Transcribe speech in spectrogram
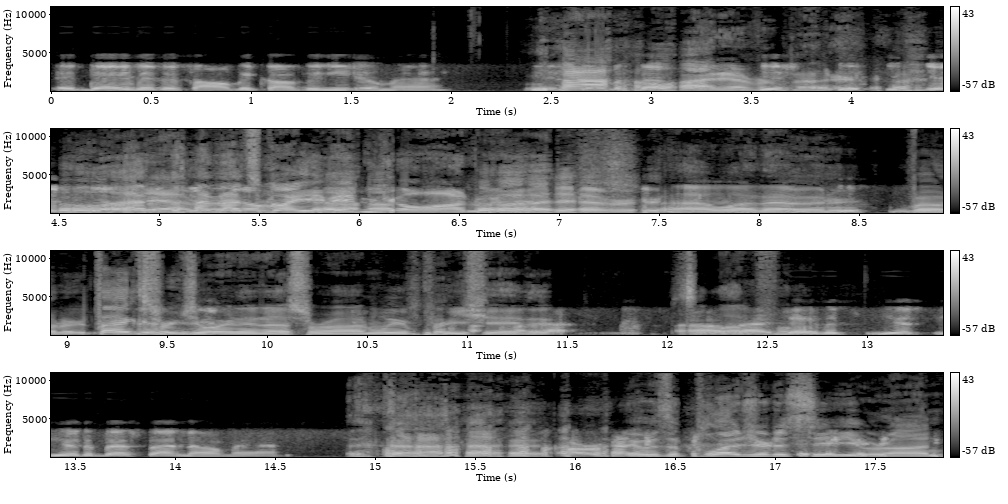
it, David, it's all because of you, man. whatever, you, Booner. You, you, whatever. That's why you didn't go on with whatever. it. Uh, whatever. Booner. Booner. Thanks for joining us, Ron. We appreciate it. It's all right, David, you're, you're the best I know, man. right. It was a pleasure to see you, Ron.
